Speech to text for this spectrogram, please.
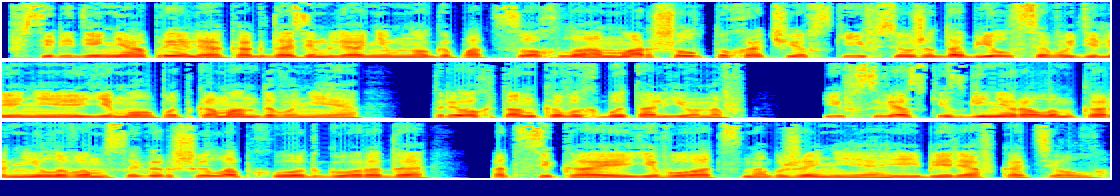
В середине апреля, когда земля немного подсохла, маршал Тухачевский все же добился выделения ему под командование трех танковых батальонов и в связке с генералом Корниловым совершил обход города, отсекая его от снабжения и беря в котел.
